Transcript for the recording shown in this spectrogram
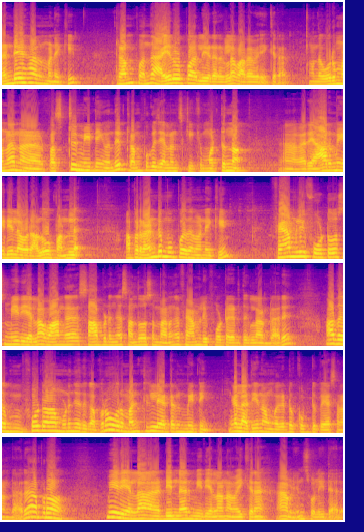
ரெண்டே கால் மணிக்கு ட்ரம்ப் வந்து ஐரோப்பா லீடர்களை வர வைக்கிறார் அந்த ஒரு மணி நேரம் நான் ஃபஸ்ட்டு மீட்டிங் வந்து ட்ரம்ப்புக்கு ஜெலன்ஸ்கிக்கு மட்டும்தான். வேறு யாருமே இடையில் அவர் அலோவ் பண்ணல. அப்புறம் ரெண்டு முப்பது மணிக்கு ஃபேமிலி ஃபோட்டோஸ் மீதி எல்லாம் வாங்க சாப்பிடுங்க சந்தோஷமா இருங்க ஃபேமிலி ஃபோட்டோ எடுத்துக்கலான்றாரு அது ஃபோட்டோலாம் முடிஞ்சதுக்கப்புறம் ஒரு மல்டிலேட்டல் மீட்டிங் எல்லாத்தையும் நான் உங்ககிட்ட கூப்பிட்டு பேசுகிறேன்றாரு அப்புறம் மீதியெல்லாம் டின்னர் மீதியெல்லாம் நான் வைக்கிறேன் அப்படின்னு சொல்லிட்டாரு.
